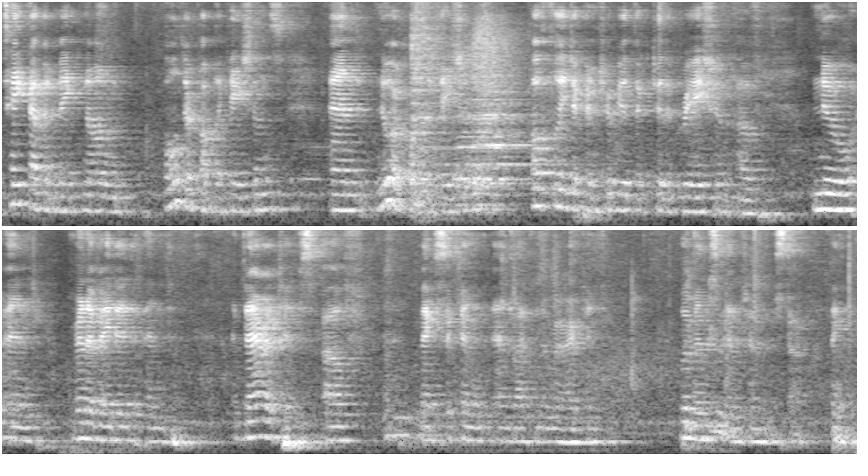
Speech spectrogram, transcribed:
take up and make known older publications and newer publications, hopefully to contribute the, to the creation of new and renovated and narratives of Mexican and Latin American women's and feminist art. Thank you.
